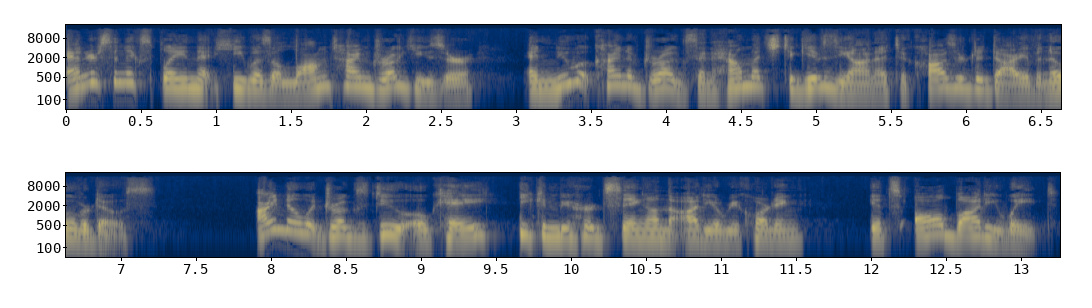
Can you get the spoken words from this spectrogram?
Anderson explained that he was a longtime drug user and knew what kind of drugs and how much to give Xiana to cause her to die of an overdose. I know what drugs do, okay? He can be heard saying on the audio recording. It's all body weight.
